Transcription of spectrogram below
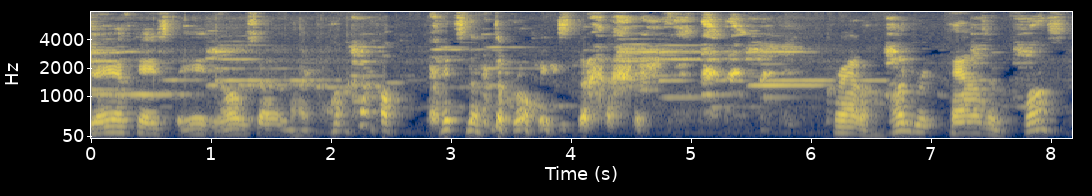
JFK stage and all of a sudden I'm like, wow, it's not the Rolling Stones. Crowd a hundred thousand plus,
